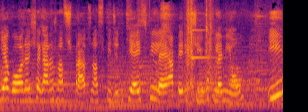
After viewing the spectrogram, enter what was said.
E agora chegaram os nossos pratos, nosso pedido, que é esse filé aperitivo, filé mignon. E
